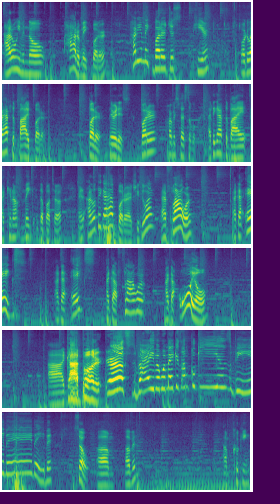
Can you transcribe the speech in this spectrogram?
I don't even know how to make butter. How do you make butter just here? Or do I have to buy butter? Butter. There it is. Butter Harvest Festival. I think I have to buy it. I cannot make the butter. And I don't think I have butter actually. Do I? I have flour. I got eggs. I got eggs. I got flour. I got oil. I got butter. Yes, baby. We're making some cookies, baby, baby. So, um, oven. I'm cooking.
